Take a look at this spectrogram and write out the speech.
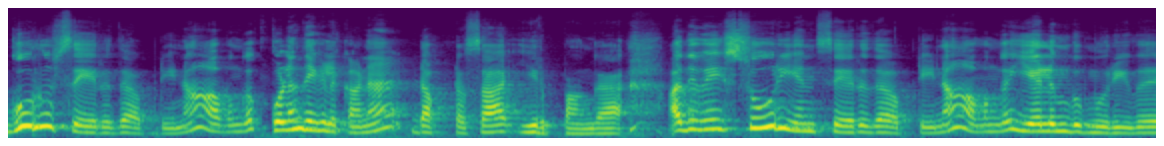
குரு சேருது அப்படின்னா அவங்க குழந்தைகளுக்கான டாக்டர்ஸாக இருப்பாங்க. அதுவே சு சூரியன் சேருது அப்படின்னா அவங்க எலும்பு முறிவு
